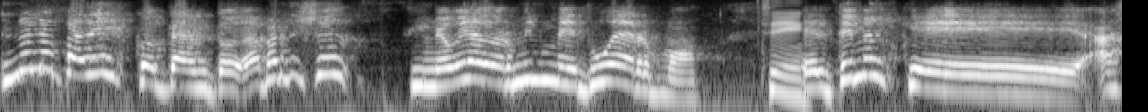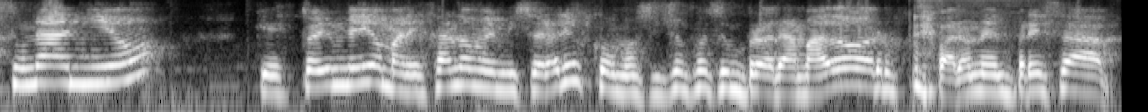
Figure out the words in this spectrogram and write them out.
no lo padezco tanto. Aparte yo, si me voy a dormir, me duermo. Sí. El tema es que hace un año que estoy medio manejándome mis horarios como si yo fuese un programador para una empresa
